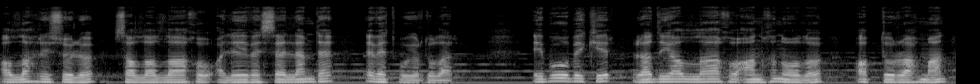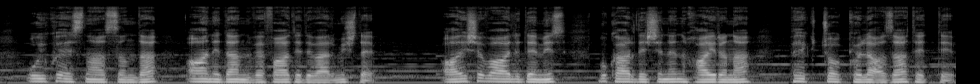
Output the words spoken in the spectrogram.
Allah Resulü sallallahu aleyhi ve sellem de evet buyurdular. Ebu Bekir radıyallahu anh'ın oğlu Abdurrahman uyku esnasında aniden vefat edivermişti. Ayşe validemiz bu kardeşinin hayrına pek çok köle azat etti.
